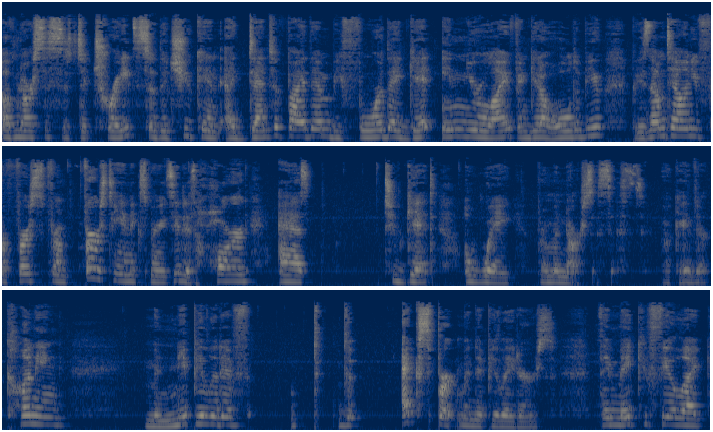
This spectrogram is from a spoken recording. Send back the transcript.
of narcissistic traits so that you can identify them before they get in your life and get a hold of you. Because I'm telling you for first from firsthand experience it is hard as to get away from a narcissist. Okay they're cunning manipulative the expert manipulators. They make you feel like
